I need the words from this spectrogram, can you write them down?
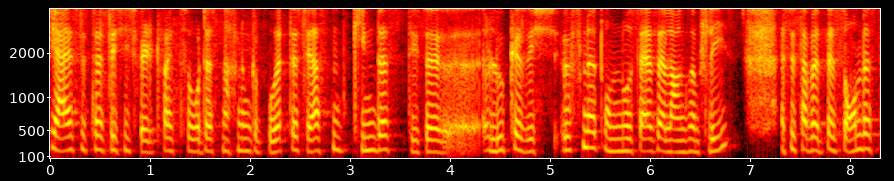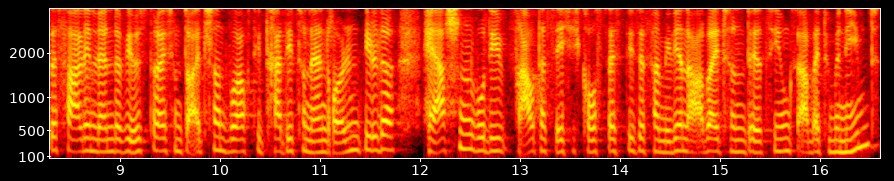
Ja, es ist tatsächlich weltweit so, dass nach einer Geburt des ersten Kindes diese äh, Lücke sich öffnet und nur sehr, sehr langsam schließt. Es ist aber besonders der Fall in Ländern wie Österreich und Deutschland, wo auch die traditionellen Rollenbilder herrschen, wo die Frau tatsächlich großteils diese Familienarbeit und Erziehungsarbeit übernimmt.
